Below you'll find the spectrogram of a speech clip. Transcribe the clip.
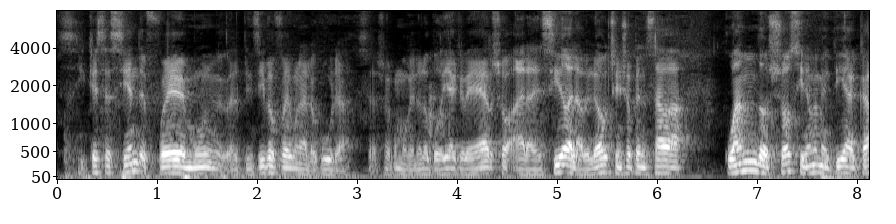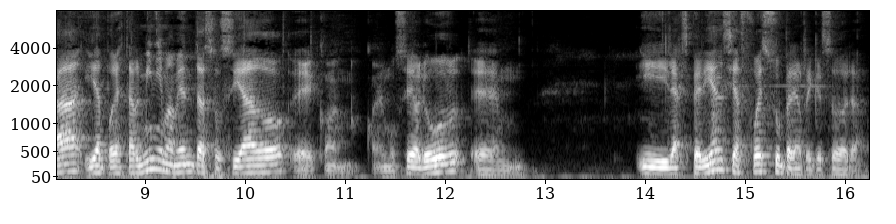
Sí, ¿qué se siente? Fue muy, al principio fue una locura. O sea, yo como que no lo podía creer. Yo agradecido a la blockchain, yo pensaba, ¿cuándo yo, si no me metía acá, iba a poder estar mínimamente asociado eh, con, con el Museo Louvre? Eh, y la experiencia fue súper enriquecedora.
